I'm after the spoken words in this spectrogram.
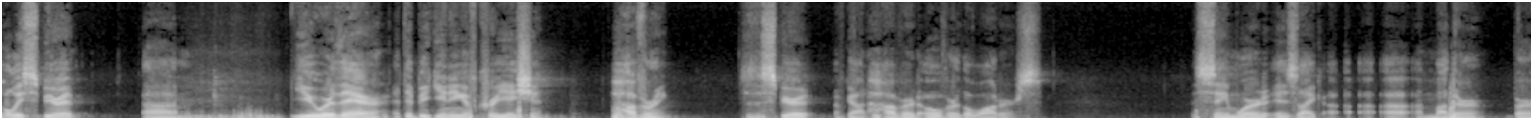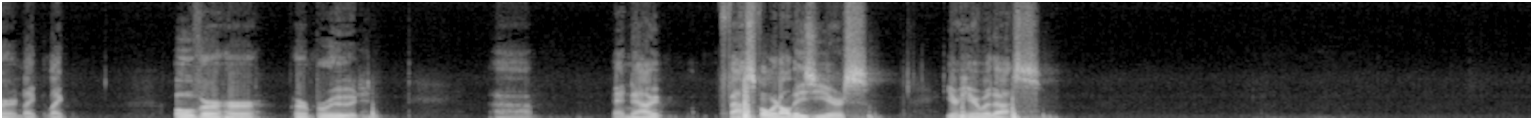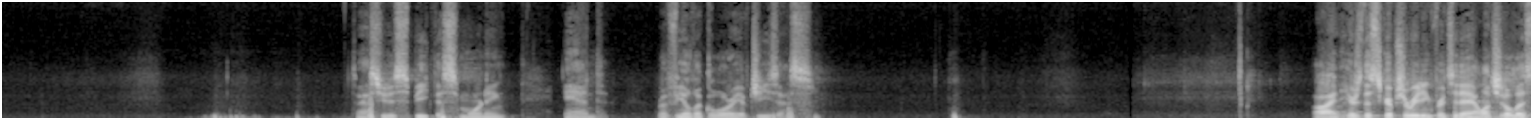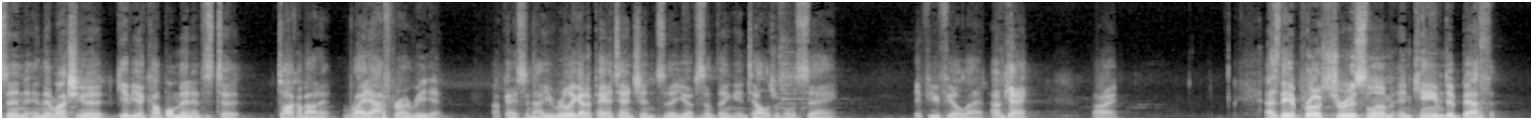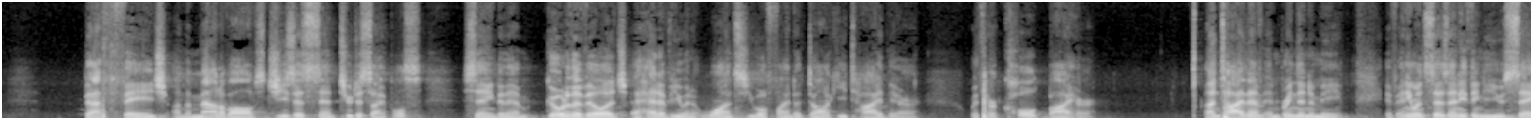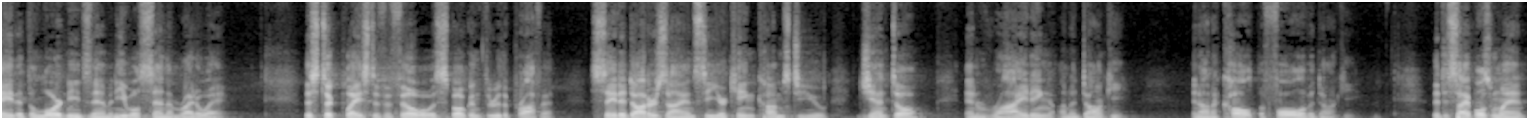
Holy Spirit, um, you were there at the beginning of creation, hovering. This is the Spirit of God hovered over the waters. The same word is like a, a, a mother bird, like, like over her, her brood. Uh, and now, fast forward all these years, you're here with us. I ask you to speak this morning and reveal the glory of Jesus. All right, here's the scripture reading for today. I want you to listen, and then we're actually going to give you a couple minutes to talk about it right after I read it. Okay, so now you really got to pay attention so that you have something intelligible to say if you feel led. Okay? All right. As they approached Jerusalem and came to Beth Bethphage on the Mount of Olives, Jesus sent two disciples, saying to them, Go to the village ahead of you, and at once you will find a donkey tied there with her colt by her. Untie them and bring them to me. If anyone says anything to you, say that the Lord needs them, and he will send them right away. This took place to fulfill what was spoken through the prophet. Say to daughter Zion, See, your king comes to you, gentle and riding on a donkey, and on a colt, the foal of a donkey. The disciples went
